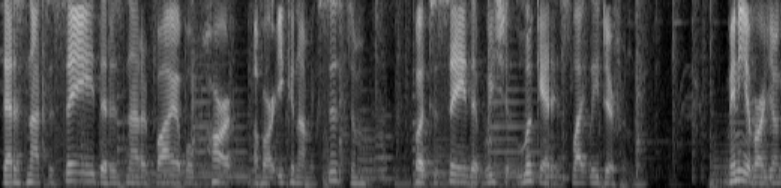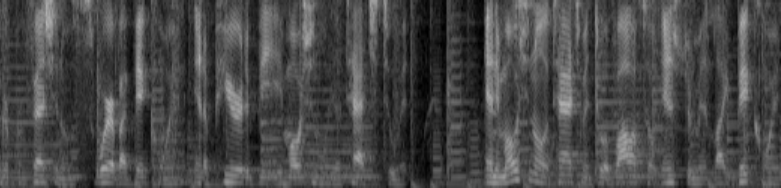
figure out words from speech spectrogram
That is not to say that it's not a viable part of our economic system, but to say that we should look at it slightly differently. Many of our younger professionals swear by Bitcoin and appear to be emotionally attached to it. An emotional attachment to a volatile instrument like Bitcoin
